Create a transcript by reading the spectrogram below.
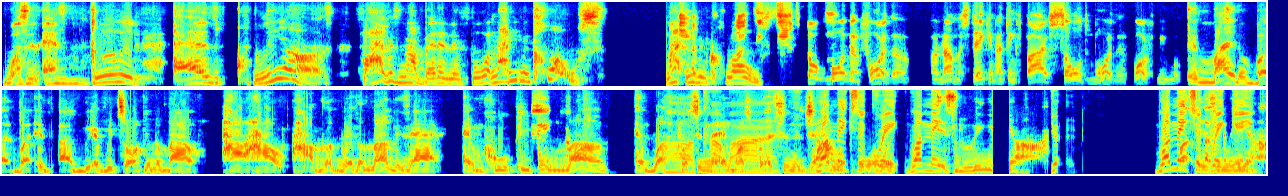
wasn't as good as Leon's. Five is not better than four, not even close. Not even close. five sold more than four, though. If I'm not mistaken. I think five sold more than four. We It might have, but but if, uh, if we're talking about how how how the where the love is at and who people love and what's Oh, pushing come and what's pushing the genre What makes a forward, great? What makes It's Leon. what makes a it's great game? Leon.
